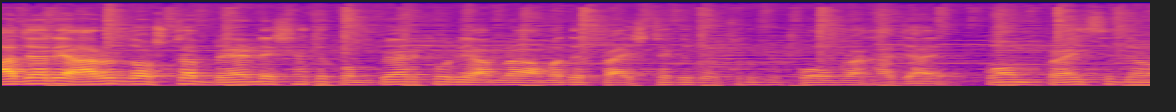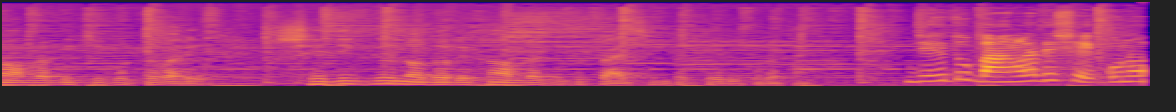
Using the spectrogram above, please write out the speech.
বাজারে আরও দশটা ব্র্যান্ডের সাথে কম্পেয়ার করে আমরা আমাদের প্রাইসটাকে যতটুকু কম রাখা যায়, কম প্রাইসে যেন আমরা বিক্রি করতে পারি, সেদিক দিয়ে নজর রেখে আমরা কিন্তু প্রাইসিংটা তৈরি করে থাকি যেহেতু বাংলাদেশে কোনো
